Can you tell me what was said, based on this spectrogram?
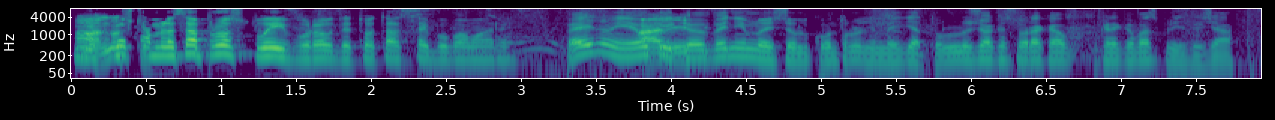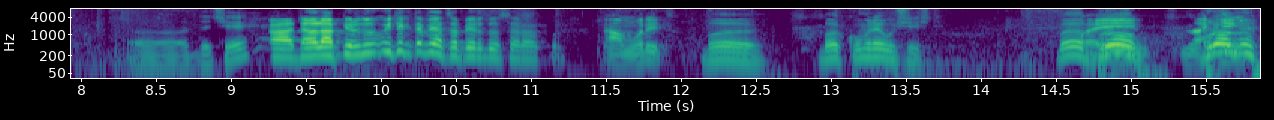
Ah, nu știu. Am lăsat prost wave-ul rău de tot, asta e buba mare. Păi nu, e ok, Ali. că venim noi să-l controlăm imediat. Ăla joacă Soraka, cred că v-ați prins deja. Uh, de ce? A, dar l-a pierdut, uite câtă viață a pierdut săracul. A murit. Bă, bă, cum reușești? Bă, păi, bro, bro, nu,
